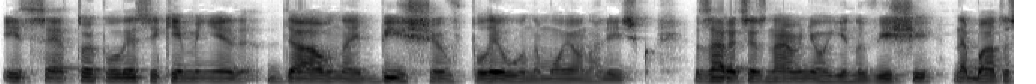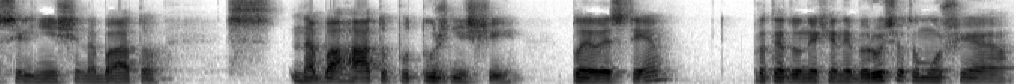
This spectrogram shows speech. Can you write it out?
І це той плейлист, який мені дав найбільше впливу на мою англійську. Зараз я знаю, в нього є новіші, набагато сильніші, набагато, набагато потужніші плейлисти. Проте до них я не беруся, тому що я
